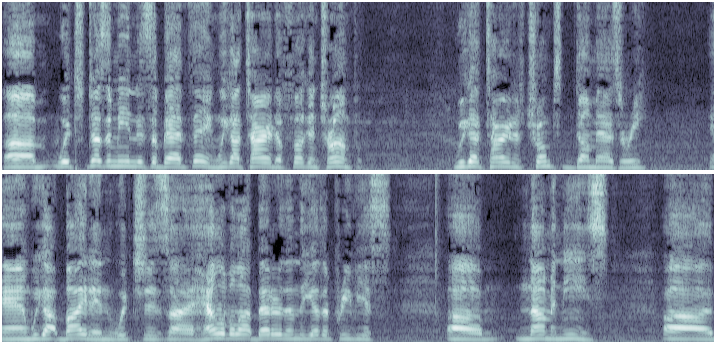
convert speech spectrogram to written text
Um, which doesn't mean it's a bad thing. We got tired of fucking Trump. We got tired of Trump's dumbassery. And we got Biden, which is a hell of a lot better than the other previous um, nominees. Uh,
